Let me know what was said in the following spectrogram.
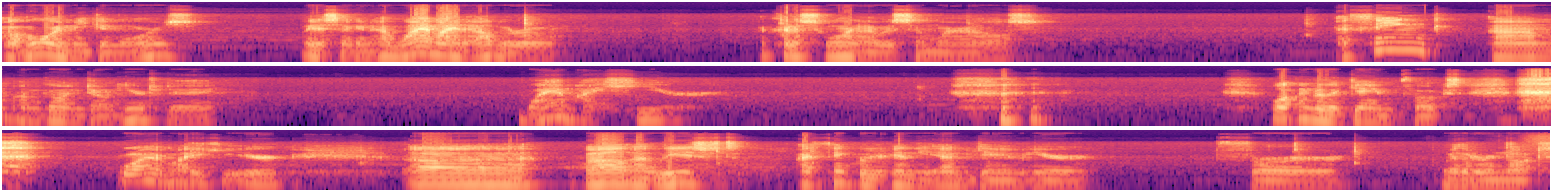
Ahoy, Mikimors. Wait a second, how, why am I in Albero? I could have sworn I was somewhere else. I think um, I'm going down here today. Why am I here? Welcome to the game, folks. Why am I here? Uh, well, at least I think we're in the end game here for whether or not...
